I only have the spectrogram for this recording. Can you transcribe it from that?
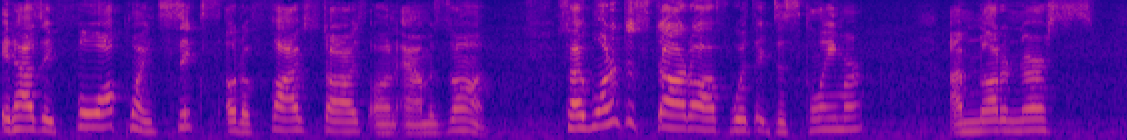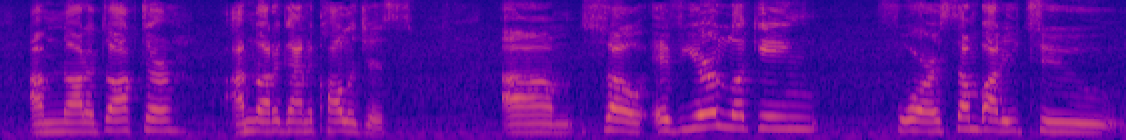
It has a 4.6 out of 5 stars on Amazon. So I wanted to start off with a disclaimer. I'm not a nurse. I'm not a doctor. I'm not a gynecologist. Um, so if you're looking for somebody to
